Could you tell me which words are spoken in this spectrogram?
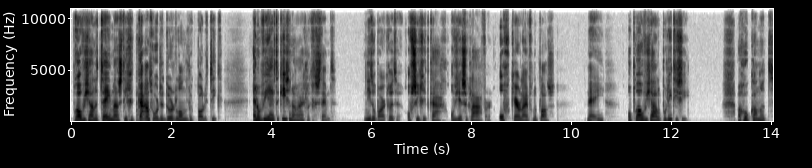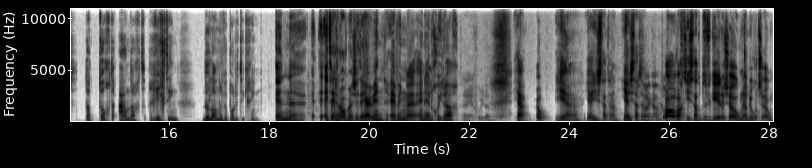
provinciale thema's die gekaand worden door de landelijke politiek en op wie heeft de kiezer nou eigenlijk gestemd? Niet op Mark Rutte of Sigrid Kaag of Jesse Klaver of Caroline van der Plas. Nee, op provinciale politici. Maar hoe kan het dat toch de aandacht richting de landelijke politiek ging? En eh, tegenover mij zit Erwin. Erwin, eh, een hele goede dag. Nee, goeiedag. Ja, oh, ja, ja, je staat aan. Ja, je staat Sta aan. oh, wacht, je staat op de verkeerde. Zo, nou doe het zo.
